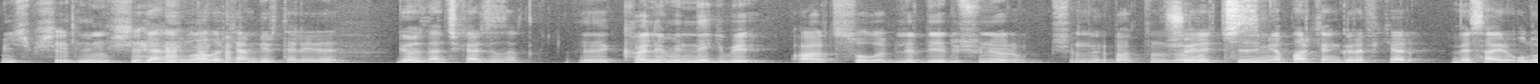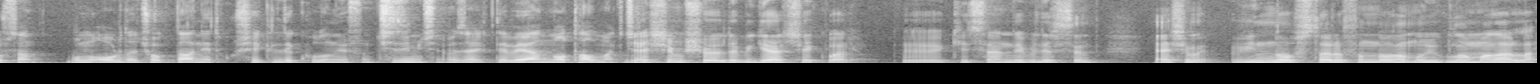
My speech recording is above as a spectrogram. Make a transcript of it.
Hiçbir şey değilmiş ya. Yani bunu alırken 1 TL'yi de gözden çıkaracağız artık. Ee, kalemin ne gibi artısı olabilir diye düşünüyorum şimdi baktığınız zaman. Şöyle çizim yaparken grafiker vesaire olursan bunu orada çok daha net şekilde kullanıyorsun. Çizim için özellikle veya not almak için. Ya şimdi şöyle bir gerçek var ee, ki sen de bilirsin. Yani şimdi Windows tarafında olan uygulamalarla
